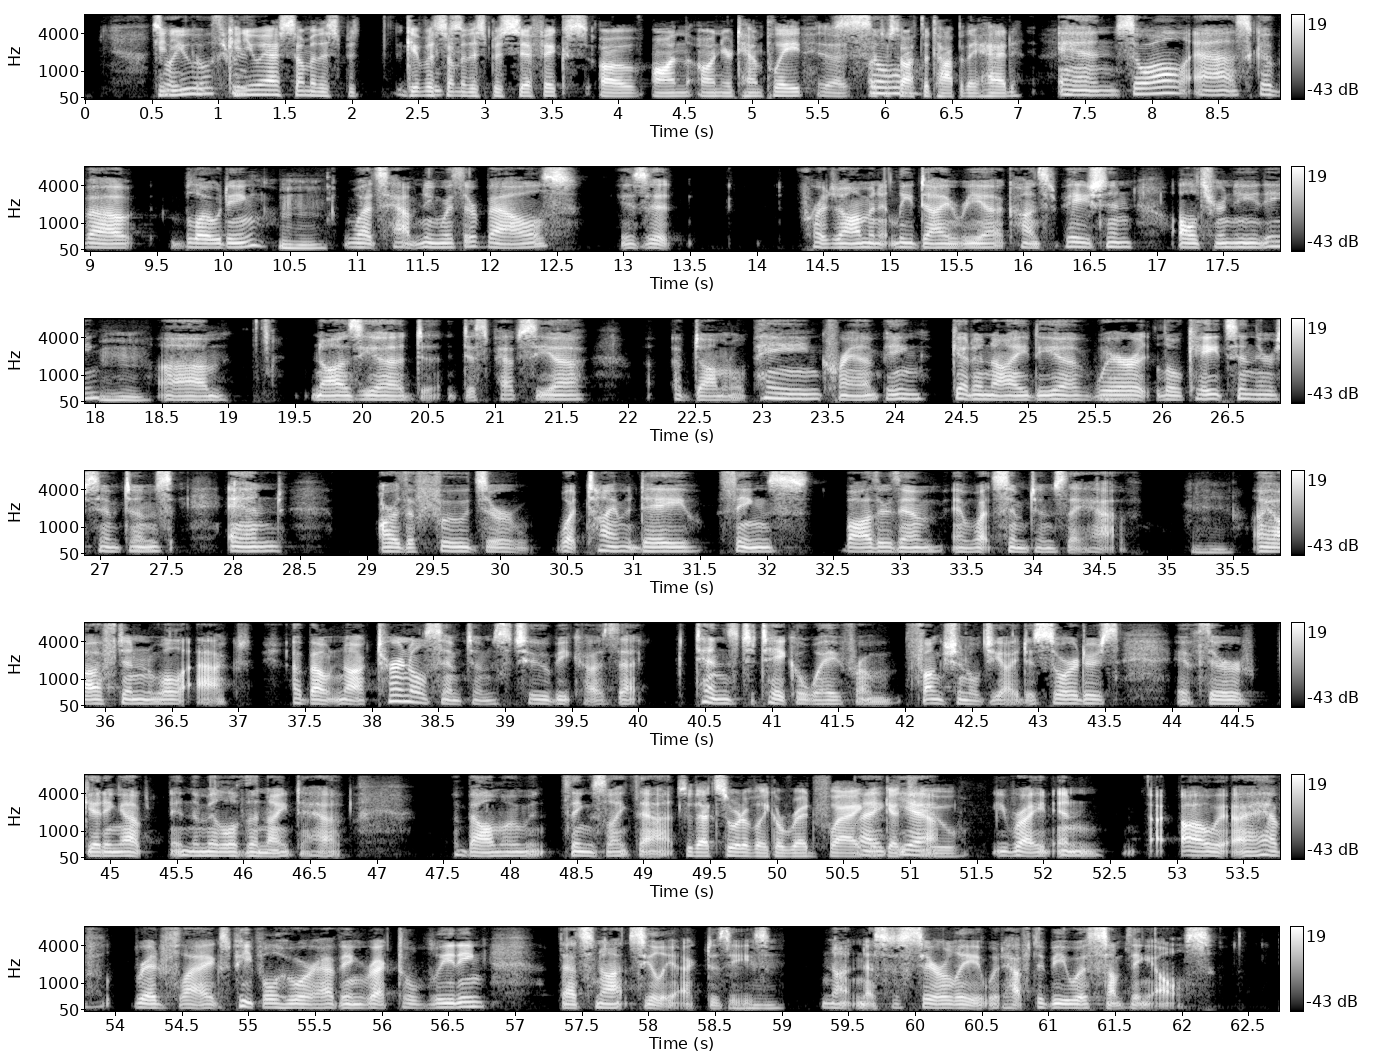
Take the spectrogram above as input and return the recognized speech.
So you can you ask some of the spe- give us some of the specifics of on on your template, uh, So- just off the top of the head? And so I'll ask about bloating, Mm-hmm. what's happening with their bowels. Is it predominantly diarrhea, constipation, alternating, Mm-hmm. um, nausea, d- dyspepsia, abdominal pain, cramping? Get an idea of where Mm-hmm. it locates in their symptoms and are the foods or what time of day things bother them and what symptoms they have. I often will act about nocturnal symptoms too, because that tends to take away from functional GI disorders. If they're getting up in the middle of the night to have a bowel movement, things like that. So that's sort of like a red flag that gets yeah, you. You're right. And oh, I have red flags. People who are having rectal bleeding, that's not celiac disease. Mm-hmm. Not necessarily. It would have to be with something else.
